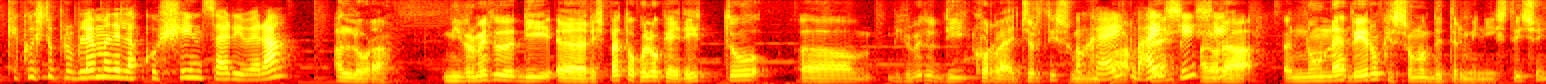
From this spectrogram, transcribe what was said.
che questo problema della coscienza arriverà? Allora, mi permetto di, eh, rispetto a quello che hai detto, eh, mi permetto di correggerti su Ok, una parte. vai, sì, sì. allora, eh, non è vero che sono deterministici,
